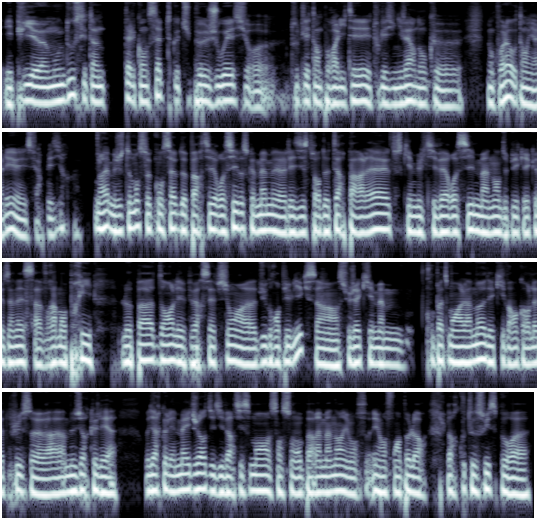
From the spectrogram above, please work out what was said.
Et puis euh, Mundus, c'est un tel concept que tu peux jouer sur euh, toutes les temporalités et tous les univers. Donc euh, donc voilà, autant y aller et se faire plaisir. Quoi. Ouais, mais justement, ce concept de partir aussi, parce que même euh, les histoires de terres parallèles, tout ce qui est multivers aussi, maintenant, depuis quelques années, ça a vraiment pris le pas dans les perceptions du grand public. C'est un sujet qui est même complètement à la mode et qui va encore l'être plus à mesure que les, on dire que les majors du divertissement s'en sont emparés maintenant et, en font un peu leur, leur couteau suisse pour, euh,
